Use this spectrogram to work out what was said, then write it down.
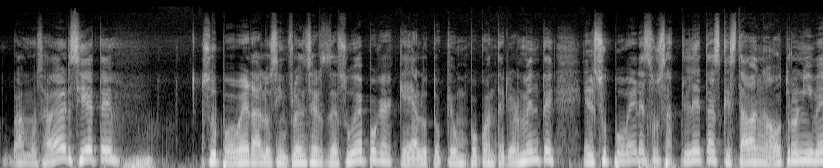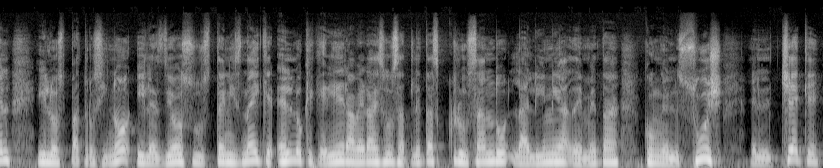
Vamos a ver, 7. Supo ver a los influencers de su época, que ya lo toqué un poco anteriormente. Él supo ver a esos atletas que estaban a otro nivel y los patrocinó y les dio sus tenis Nike. Él lo que quería era ver a esos atletas cruzando la línea de meta con el swoosh, el cheque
